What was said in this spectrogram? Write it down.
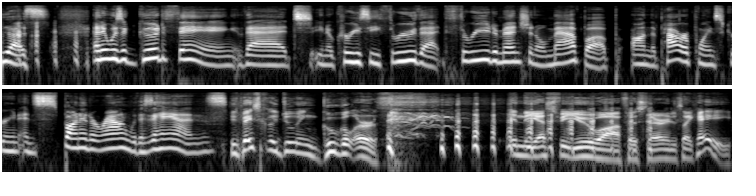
yes. And it was a good thing that, you know, Carisi threw that three dimensional map up on the PowerPoint screen and spun it around with his hands. He's basically doing Google Earth in the SVU office there. And it's like, hey,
